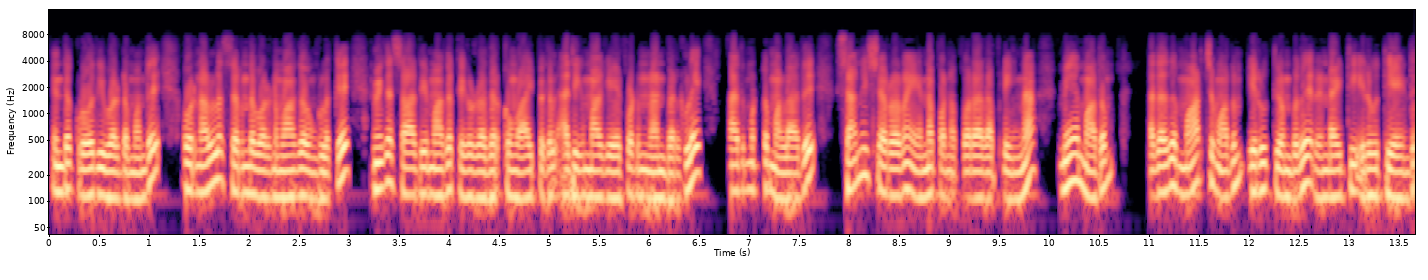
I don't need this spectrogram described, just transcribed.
இந்த குரோதி வருடம் வந்து ஒரு நல்ல சிறந்த வருடமாக உங்களுக்கு மிக சாத்தியமாக திகழ்வதற்கும் வாய்ப்புகள் அதிகமாக ஏற்படும் நண்பர்களே. அது மட்டும் அல்லாது சனீஸ்வரரும் என்ன பண்ண போறார் அப்படின்னா மே மாதம் அதாவது மார்ச் மாதம் இருபத்தி ஒன்பது ரெண்டாயிரத்தி இருபத்தி ஐந்து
